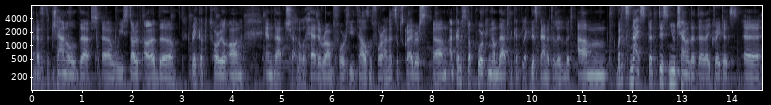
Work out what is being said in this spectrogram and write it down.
and that is the channel that uh, we started uh, the breakout tutorial on, and that channel had around 14,400 subscribers. Um, I'm kind of stopped working on that. We kind of like disbanded a little bit. Um, but it's nice that this new channel that, that I created uh,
